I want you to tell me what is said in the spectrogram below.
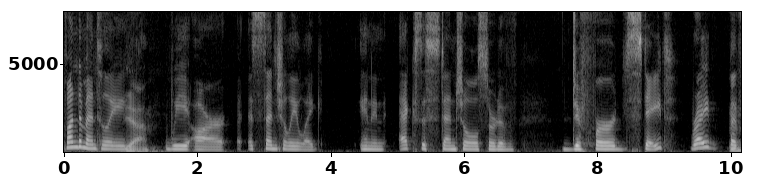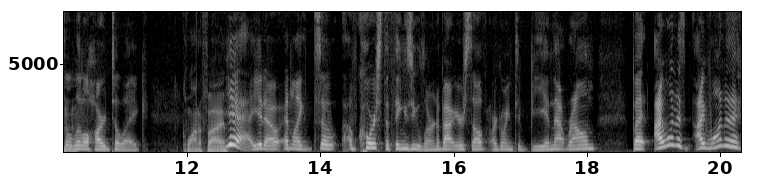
Fundamentally, Yeah. we are essentially like in an existential sort of deferred state, right? That's Mm-hmm. a little hard to like Quantify. yeah, you know, and like so of course the things you learn about yourself are going to be in that realm. But I want to I want to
